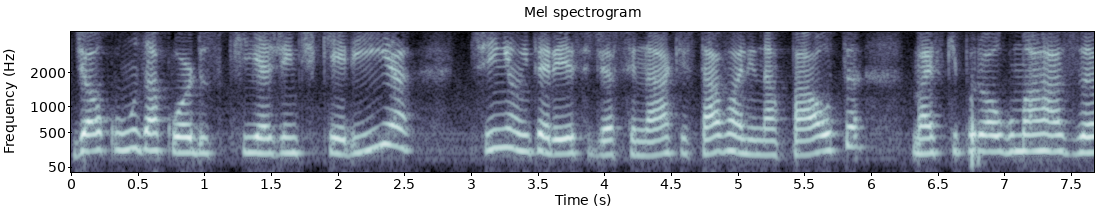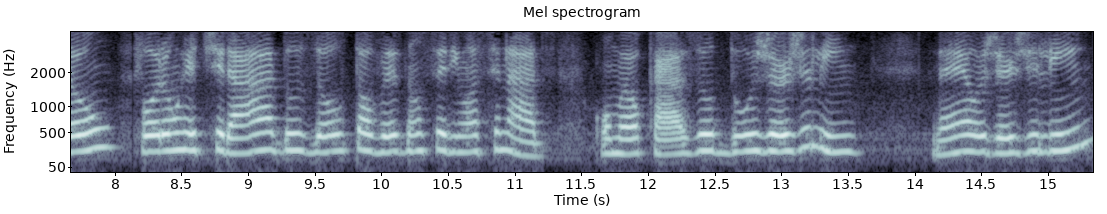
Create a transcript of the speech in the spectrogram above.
de alguns acordos que a gente queria, tinha o interesse de assinar, que estavam ali na pauta, mas que por alguma razão foram retirados ou talvez não seriam assinados, como é o caso do Gergelim. Né? O Gergelim,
